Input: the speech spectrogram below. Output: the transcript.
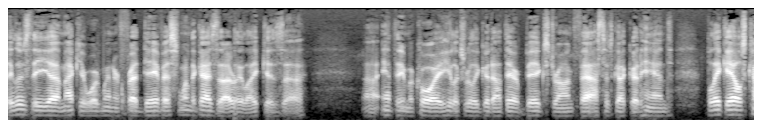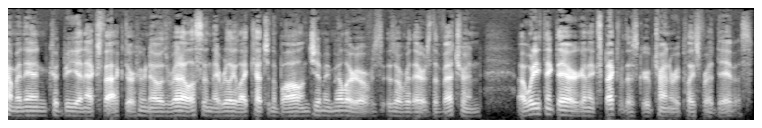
they lose the uh, Mackey Award winner Fred Davis. One of the guys that I really like is uh, uh, Anthony McCoy. He looks really good out there. Big, strong, fast. Has got good hands. Blake Ayles coming in could be an X factor. Who knows? Rhett Ellison, they really like catching the ball, and Jimmy Miller is over there as the veteran. Uh, what do you think they are going to expect of this group trying to replace Fred Davis?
